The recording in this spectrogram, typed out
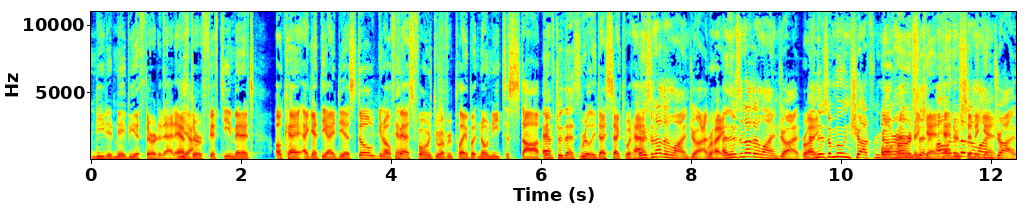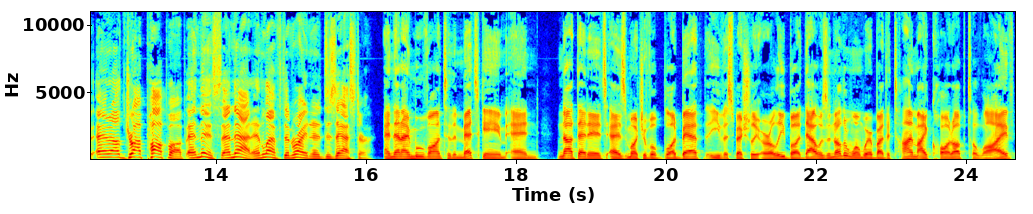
needed maybe a third of that. After Yeah. 15 minutes, okay, I get the idea. Still, you know, fast forwarding through every play, but no need to stop. and After this. really dissect what happened. There's another line drive, Right. And there's another line drive, Right. And there's a moonshot from Gunnar Henderson. again. Oh, and Henderson another line drive, and I'll drop pop up, and this and that, and left and right, and a disaster. and then I move on to the Mets game, and not that it's as much of a bloodbath, especially early, but that was another one where by the time I caught up to live,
